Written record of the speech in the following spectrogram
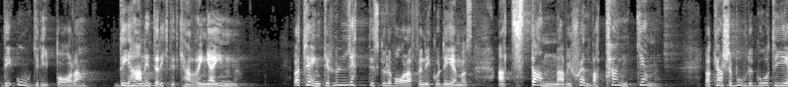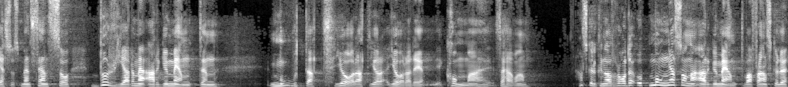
det ogripbara. Det han inte riktigt kan ringa in. Jag tänker hur lätt det skulle vara för Nikodemus att stanna vid själva tanken. Jag kanske borde gå till Jesus, men sen så börjar de här argumenten mot att göra, att göra, göra det komma så här. Va? Han skulle kunna rada upp många sådana argument varför han skulle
